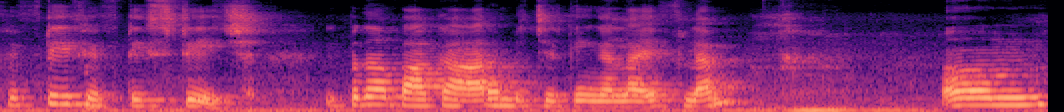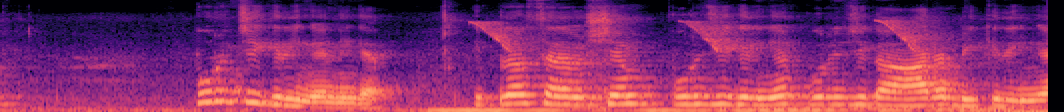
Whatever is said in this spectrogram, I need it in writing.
ஃபிஃப்டி ஃபிஃப்டி ஸ்டேஜ் இப்போ தான் பார்க்க ஆரம்பிச்சிருக்கீங்க லைஃப்பில் புரிஞ்சிக்கிறீங்க நீங்கள் இப்போ தான் சில விஷயம் புரிஞ்சிக்கிறீங்க புரிஞ்சிக்க ஆரம்பிக்கிறீங்க.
